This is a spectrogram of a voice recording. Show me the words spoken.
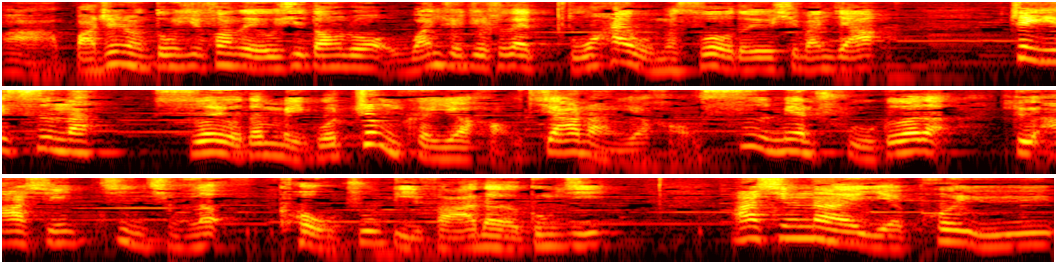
啊把这种东西放在游戏当中，完全就是在毒害我们所有的游戏玩家。这一次呢，所有的美国政客也好，家长也好，四面楚歌的。对阿星进行了口诛笔伐的攻击，阿星呢也迫于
